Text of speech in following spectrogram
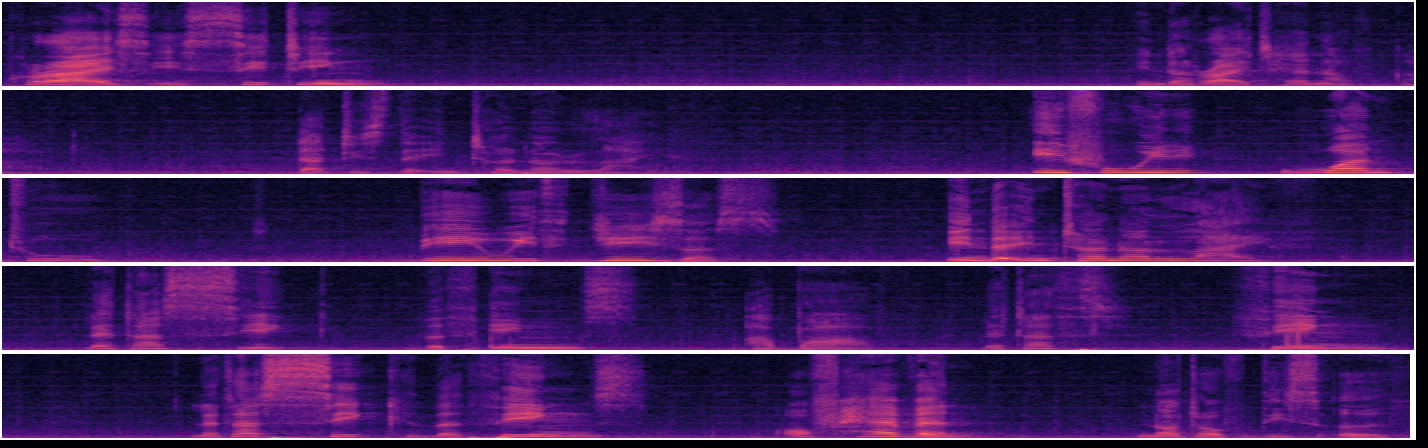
Christ is sitting in the right hand of God. That is the internal life. If we want to be with Jesus in the internal life, let us seek the things above. Let us think, let us seek the things of heaven, not of this earth.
